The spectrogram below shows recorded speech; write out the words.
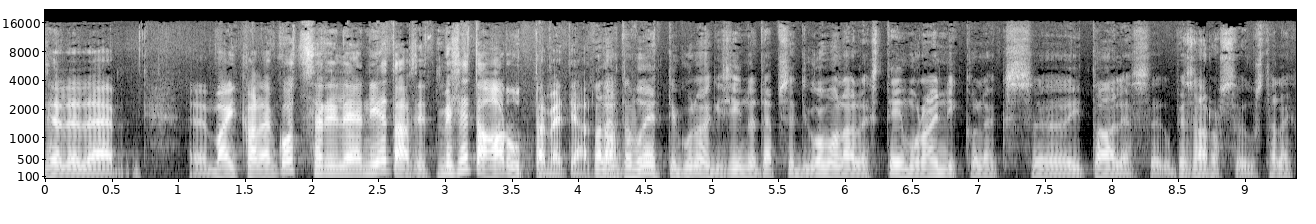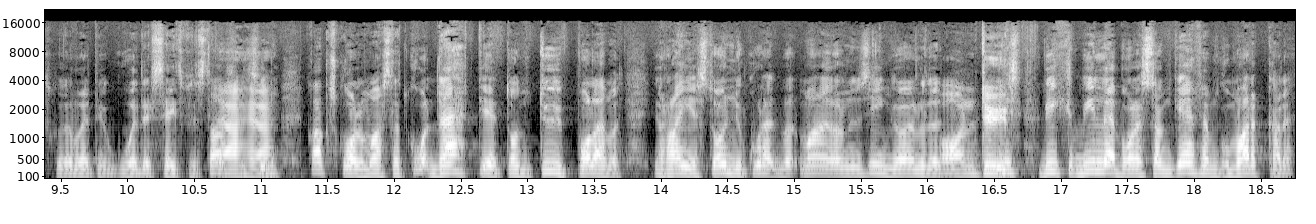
sellele eh, Maik-Kalev Kotsarile ja nii edasi, et me seda arutame, tead Kalev, ta võeti kunagi sinna täpselt nagu omal ajal läks Teemu Rannik läks äh, Itaaliasse, Pesarosse, kus ta läks, kui ta võeti kuueteist-seitsmeteist sinna, kaks-kolm aastat nähti, et on tüüp olemas ja Raiest on ju kurat, ma olen siin ka öelnud, et On tüüp. mille poolest on kehvem kui Markane,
